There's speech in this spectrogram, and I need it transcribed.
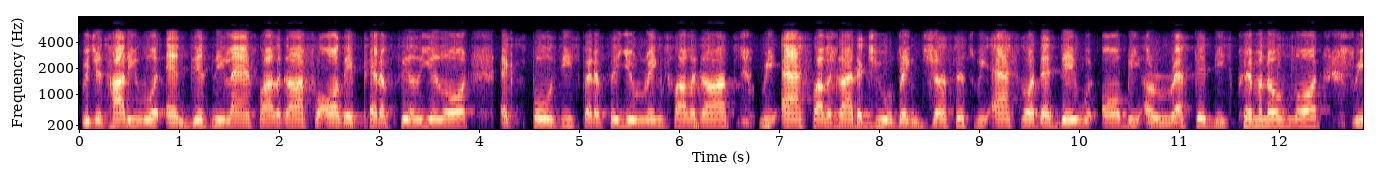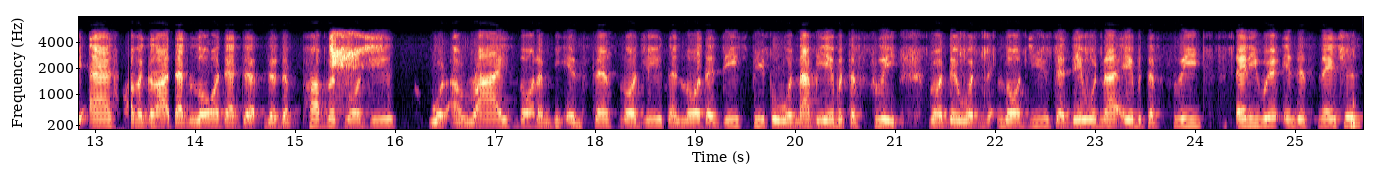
which is Hollywood and Disneyland, Father God, for all their pedophilia, Lord. Expose these pedophilia rings, Father God. We ask, Father God, that you will bring justice. We ask, Lord, that they would all be arrested, these criminals, Lord. We ask, Father God, that, Lord, that the, the, the public, Lord Jesus, would arise, Lord, and be incensed, Lord Jesus, and Lord, that these people would not be able to flee. Lord, they would, Lord Jesus, that they would not able to flee anywhere in this nation,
